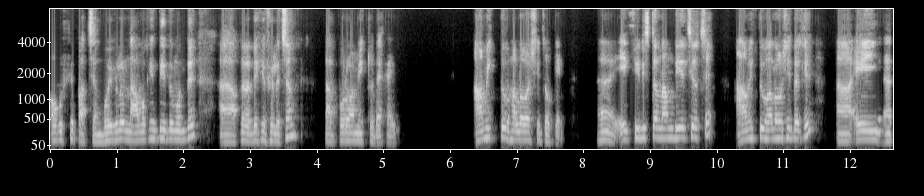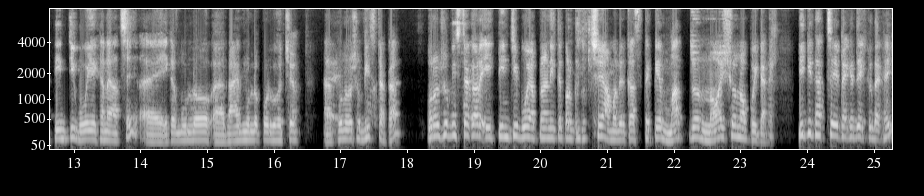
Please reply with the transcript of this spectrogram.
অবশ্যই পাচ্ছেন। বইগুলোর নামও কিন্তু ইতিমধ্যে আহ, আপনারা দেখে ফেলেছেন। তারপরও আমি একটু দেখাই। আমি একটু ভালোবাসি তোকে। হ্যাঁ এই সিরিজটার নাম দিয়েছি হচ্ছে আমি একটু ভালোবাসি তোকে। এই তিনটি বই এখানে আছে। এটার মূল্য গায়ের মূল্য পড়বে হচ্ছে পনেরোশো বিশ টাকা। পনেরোশো বিশ টাকার এই তিনটি বই আপনারা নিতে পারবেন হচ্ছে আমাদের কাছ থেকে মাত্র নয়শো নব্বই টাকা কি কি থাকছে এই প্যাকেজে একটু দেখাই।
